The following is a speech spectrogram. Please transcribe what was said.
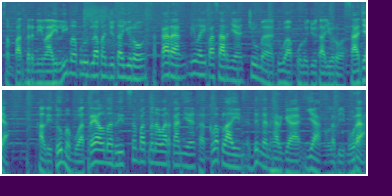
Sempat bernilai 58 juta euro, sekarang nilai pasarnya cuma 20 juta euro saja. Hal itu membuat Real Madrid sempat menawarkannya ke klub lain dengan harga yang lebih murah.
